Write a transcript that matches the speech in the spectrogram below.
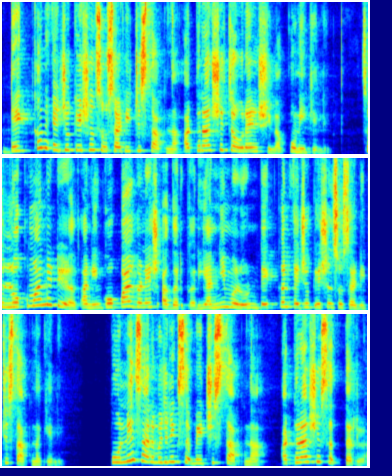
डेक्कन एज्युकेशन सोसायटीची स्थापना अठराशे चौऱ्याऐंशी ला कोणी केली. सो लोकमान्य टिळक आणि गोपाळ गणेश आगरकर यांनी मिळून डेक्कन एज्युकेशन सोसायटीची स्थापना केली. पुणे सार्वजनिक सभेची स्थापना अठराशे सत्तर ला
